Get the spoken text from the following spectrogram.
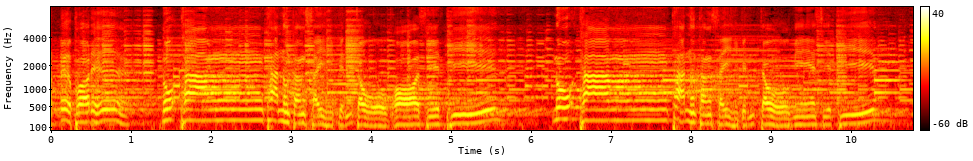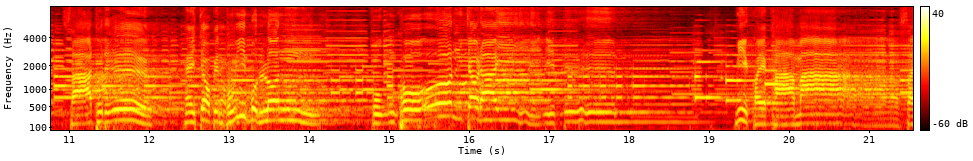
ตรเด้อพอเด้อนุทางท่านนุทางใสเป็นเจ้าพอเศรษฐีนุทางท่านนุทางใสเป็นเจ้าเมียเศรษฐีสาธุเด้อให้เจ้าเป็นผู้มีบุญล้นฝุงโคนเจ้าใดตื่นมีข่อยขามา ใส่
